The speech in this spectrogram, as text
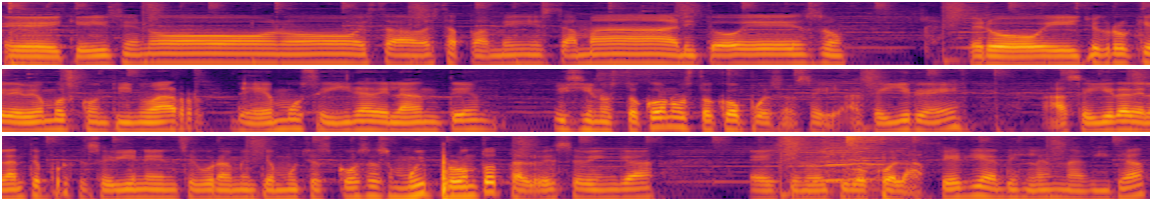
eh, que dicen, no, no, esta, esta pandemia está mal y todo eso. Pero eh, yo creo que debemos continuar, debemos seguir adelante. Y si nos tocó, nos tocó pues a, a seguir, ¿eh? a seguir adelante porque se vienen seguramente muchas cosas. Muy pronto tal vez se venga si no me equivoco, la feria de la Navidad.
